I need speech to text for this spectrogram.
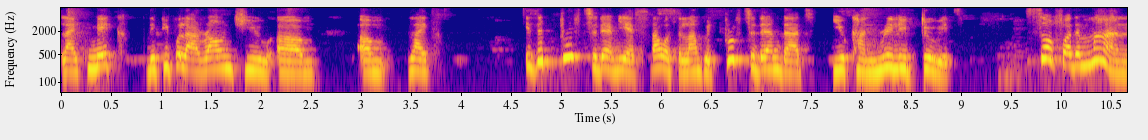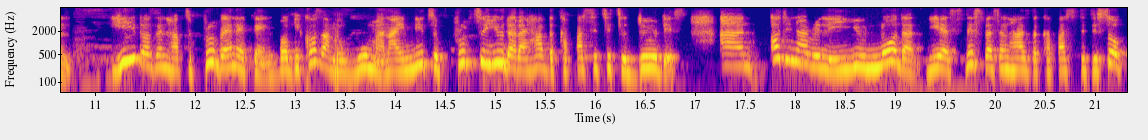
like make the people around you um, um, like is it proof to them? Yes, that was the language. Proof to them that you can really do it. So for the man, he doesn't have to prove anything. But because I'm a woman, I need to prove to you that I have the capacity to do this. And ordinarily, you know that, yes, this person has the capacity. So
